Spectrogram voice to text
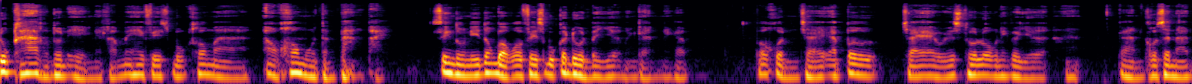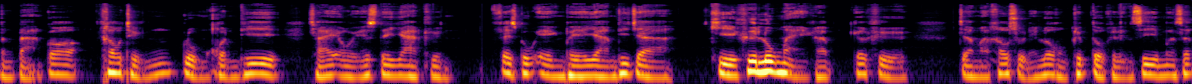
ลูกค้าของตนเองนะครับ ไม่ให้ Facebook เข้ามาเอาข้อมูลต่างๆ ไป ซึ่งตรงนี้ต้องบอกว่า Facebook ก็โดนไปเยอะเหมือนกันนะครับ เพราะคนใช้ Apple ใช้ iOS ทั่วโลกนี่ก็เยอะนะการโฆษณาต่างๆ ก็เข้าถึงกลุ่มคนที่ใช้ iOS ได้ยากขึ้น Facebook เองพยายามที่จะขี่คลื่นลูกใหม่ครับ ก็คือจะมาเข้าสู่ในโลกของคริปโตเคอเรนซีเมื่อสัก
